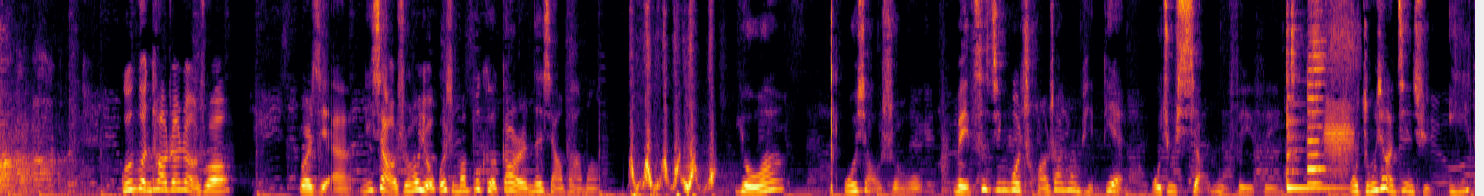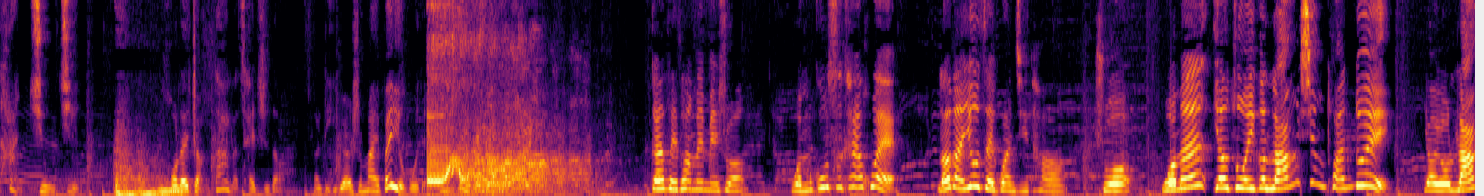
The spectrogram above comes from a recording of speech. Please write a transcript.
滚滚涛整整说，波儿姐，你小时候有过什么不可告人的想法吗？有啊。我小时候每次经过床上用品店，我就想入非非，我总想进去一探究竟。后来长大了才知道，那里边是卖被窝的。干肥胖妹妹说，我们公司开会，老板又在灌鸡汤，说我们要做一个狼性团队，要有狼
